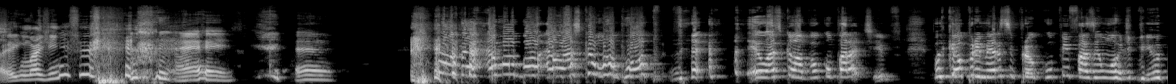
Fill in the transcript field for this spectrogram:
aí imagine se. é, é. É uma boa, eu acho que é uma boa. Eu acho que é uma boa comparativa. Porque o primeiro se preocupa em fazer um world build.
